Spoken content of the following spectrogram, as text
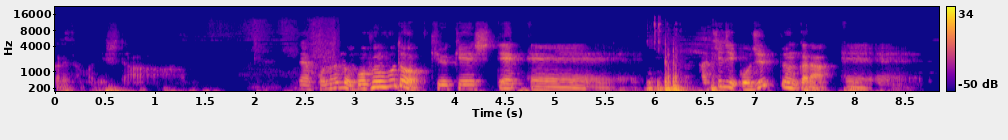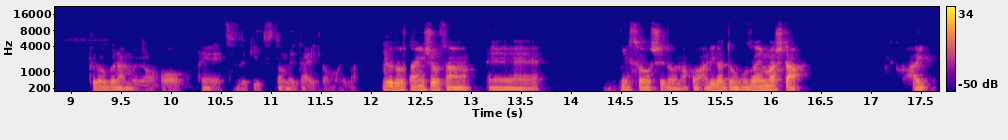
ー、お疲れ様でした。では、この後5分ほど休憩して、えー、8時50分から、えープログラムの方、えー、続き務めたいと思います。両道さん、衣装さん、えー、瞑想指導の方ありがとうございました。はい。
